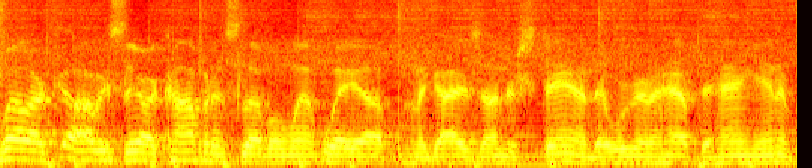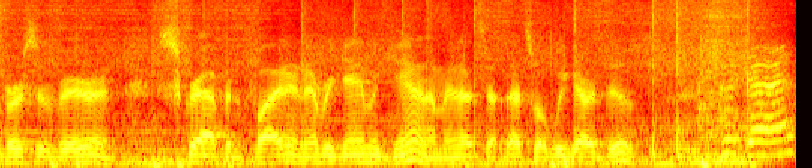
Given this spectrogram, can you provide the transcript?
Well, our, obviously our confidence level went way up. And the guys understand that we're going to have to hang in and persevere and scrap and fight in every game again. I mean, that's that's what we got to do. Good guy.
